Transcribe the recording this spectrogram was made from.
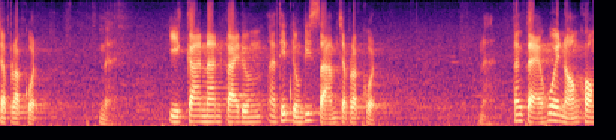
จะปรากฏนะอีกการนานไกลดวงอาทิตย์ดวงที่สามจะปรากฏนะตั้งแต่ห้วยหนองคลอง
